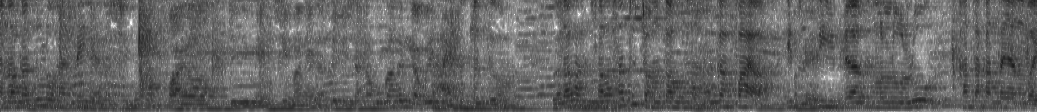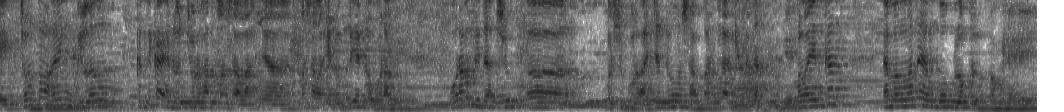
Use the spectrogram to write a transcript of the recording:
Kenakan dulu hatinya. Biar semua file di dimensi mana nanti bisa kabuka kan boleh. Nah, itu Betul. Salah salah satu contoh membuka file itu Oke. tidak melulu kata-kata yang baik. Contoh yang bilang ketika Edo curhat masalahnya, masalah hidup dia ke orang. Orang tidak eh, bersyukur aja do, sabar nggak gitu Nah, kan. oke. Melainkan emang mana yang goblok do. Oke.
